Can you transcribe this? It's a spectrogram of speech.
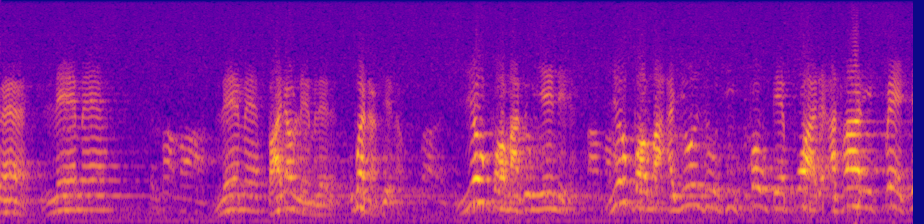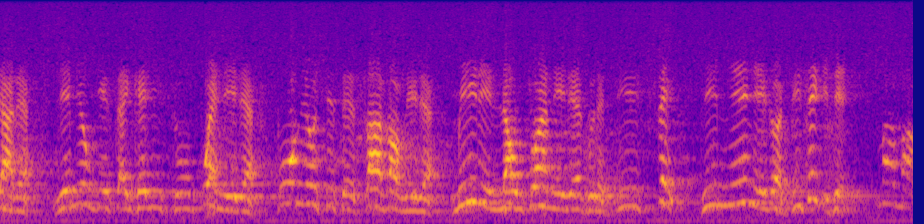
ကဲလဲမယ်မှန်ပါ လဲမယ်ဘာကြောင့်လဲမလဲဥပါဒံဖြစ်တော့ရုပ်ပေါ်မှာသူမြင်နေတယ်ရုပ်ပေါ်မှာအယိုးစုကြီးပုတ်တယ်ပွားတယ်အသားကြီးပဲ့ကြတယ်ရေမြုပ်ကြီးစိုက်ခဲကြီးစူပွက်နေတယ်ပိုးမျိုး80စားတော့နေတယ်မီးတွေလောင်ကျွမ်းနေတယ်ဆိုတဲ့ဒီစိတ်ဒီမြင်နေတော့ဒီစိတ်တွေဖြစ်မှန်ပါ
